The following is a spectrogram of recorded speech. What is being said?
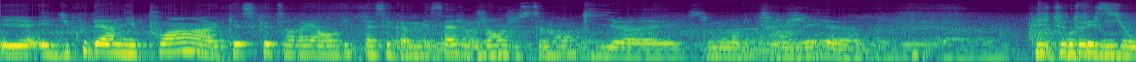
Et, et du coup, dernier point, euh, qu'est-ce que tu aurais envie de passer comme message aux gens justement qui, euh, qui ont envie de changer euh, Puis de tout au tout. profession,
